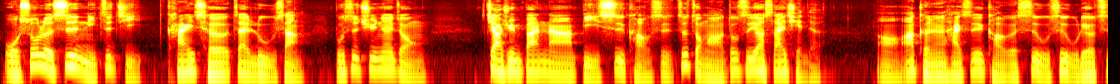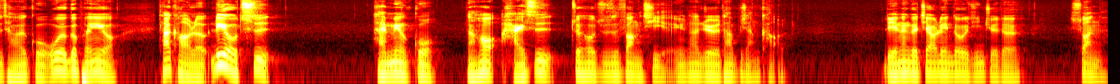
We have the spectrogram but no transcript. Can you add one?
我说的是你自己开车在路上，不是去那种。驾训班呐，笔试考试这种啊，都是要塞钱的哦。啊，可能还是考个四五次、五六次才会过。我有个朋友，他考了六次还没有过，然后还是最后就是放弃了，因为他觉得他不想考了。连那个教练都已经觉得算了，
